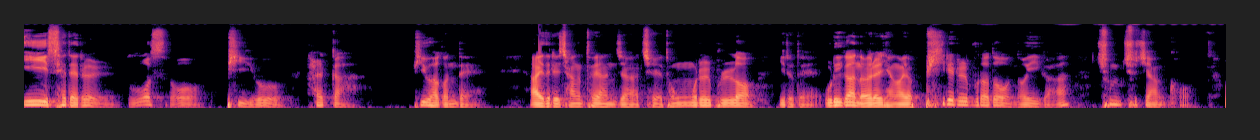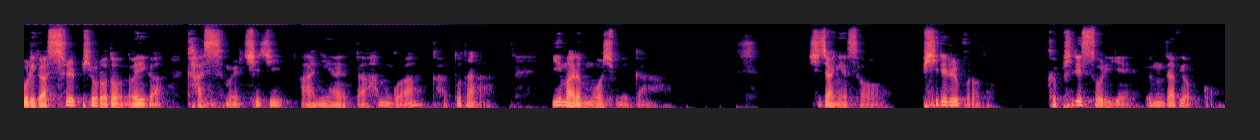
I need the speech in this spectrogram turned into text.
이 세대를 무엇으로 비유할까? 비유하건대 아이들이 장터에 앉아 제 동물을 불러 이르되 우리가 너희를 향하여 피리를 불어도 너희가 춤추지 않고 우리가 슬피 울어도 너희가 가슴을 치지 아니하였다 함과 같도다. 이 말은 무엇입니까? 시장에서 피리를 불어도 그 피리 소리에 응답이 없고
